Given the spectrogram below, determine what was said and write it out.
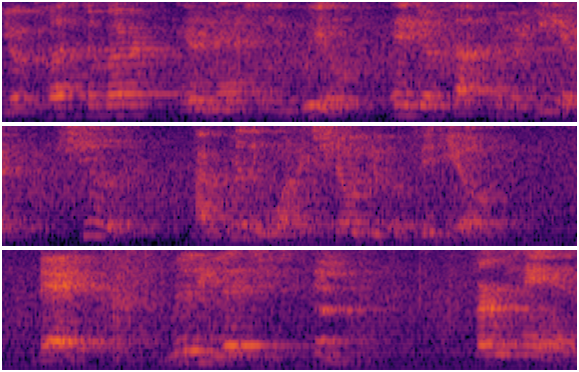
your customer internationally will, and your customer here should. I really want to show you a video that really lets you see firsthand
